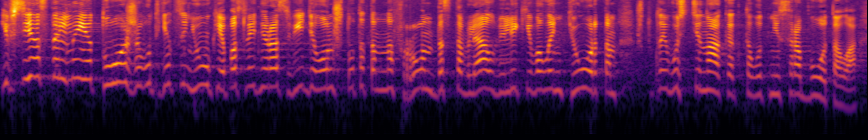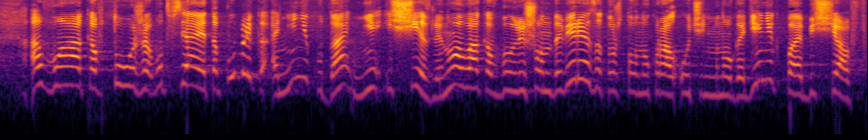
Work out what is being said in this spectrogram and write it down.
И все остальные тоже. Вот Яценюк, я последний раз видел, он что-то там на фронт доставлял, великий волонтер, там что-то его стена как-то вот не сработала. Аваков тоже. Вот вся эта публика, они никуда не исчезли. Ну, Аваков был лишен доверия за то, что он украл очень много денег, пообещав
